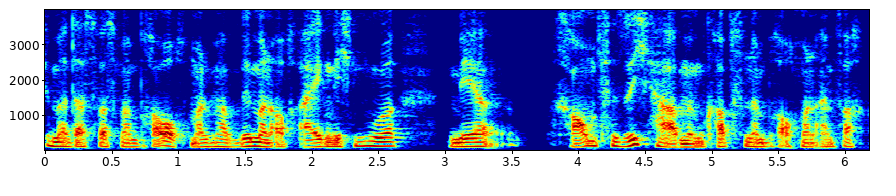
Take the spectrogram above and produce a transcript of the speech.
immer das, was man braucht. Manchmal will man auch eigentlich nur mehr Raum für sich haben im Kopf und dann braucht man einfach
